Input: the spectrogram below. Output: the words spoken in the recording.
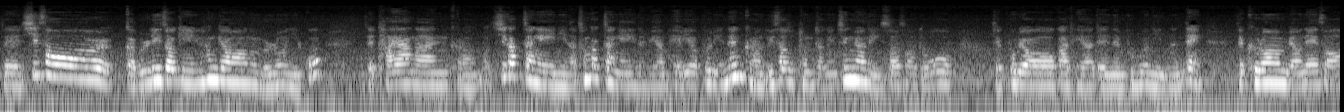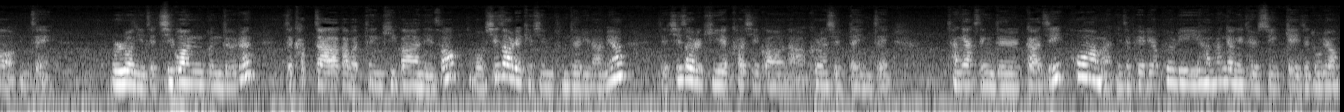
이제 시설 그러니까 물리적인 환경은 물론이고 이제 다양한 그런 뭐 시각장애인이나 청각장애인을 위한 베리어 프리는 그런 의사소통적인 측면에 있어서도 이제 고려가 돼야 되는 부분이 있는데 이제 그런 면에서 이제 물론 이제 직원분들은 이제 각자가 맡은 기관에서 뭐 시설에 계신 분들이라면 시설을 기획하시거나 그러실 때 이제 장애 학생들까지 포함한 이제 베리어 프리한 환경이 될 수 있게 이제 노력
